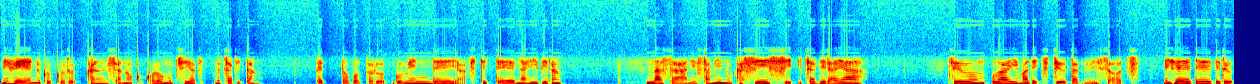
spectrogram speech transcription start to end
みへぬくくる感謝の心むちやむちゃびたん。ペットボトルグミンデやピティテないびらん。なさにさみぬかしいしいちゃびらや。ちゅんうわいまでちちゅうたびみそうちみへでびる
